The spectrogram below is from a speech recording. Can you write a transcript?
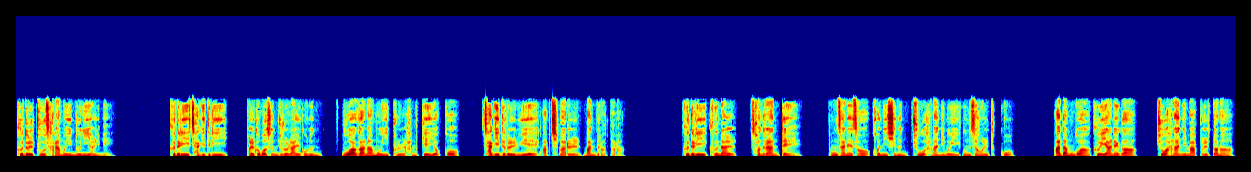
그들 두 사람의 눈이 열림에 그들이 자기들이 벌거벗은 줄을 알고는 무화과 나무 잎을 함께 엮어 자기들을 위해 앞치마를 만들었더라. 그들이 그날 서늘한 때에 동산에서 거니시는 주 하나님의 음성을 듣고 아담과 그의 아내가 주 하나님 앞을 떠나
